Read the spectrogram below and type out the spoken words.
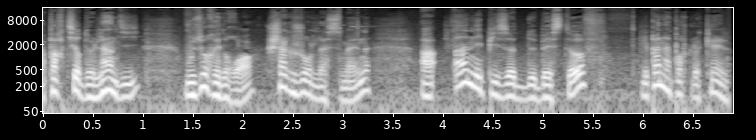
à partir de lundi, vous aurez droit, chaque jour de la semaine, à un épisode de Best of, mais pas n'importe lequel.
